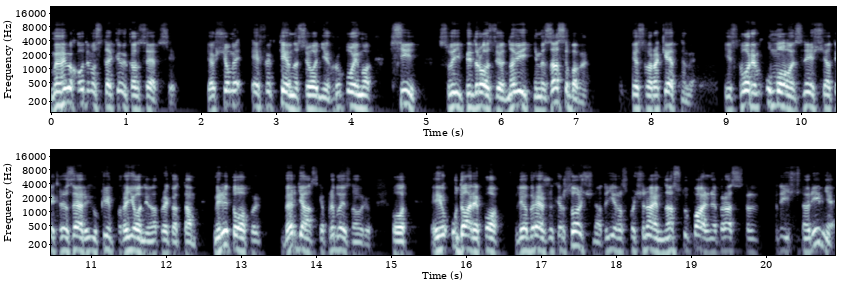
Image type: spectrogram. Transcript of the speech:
Ми виходимо з такої концепції. Якщо ми ефективно сьогодні групуємо всі свої підрозділи новітніми засобами, ракетними, і створимо умови знищення тих резервів укріп районів, наприклад, там Мелітополь, Бердянське, приблизно говорю. От і удари по лівобережжю Херсонщини, тоді розпочинаємо наступальну операцію стратегічного рівня,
